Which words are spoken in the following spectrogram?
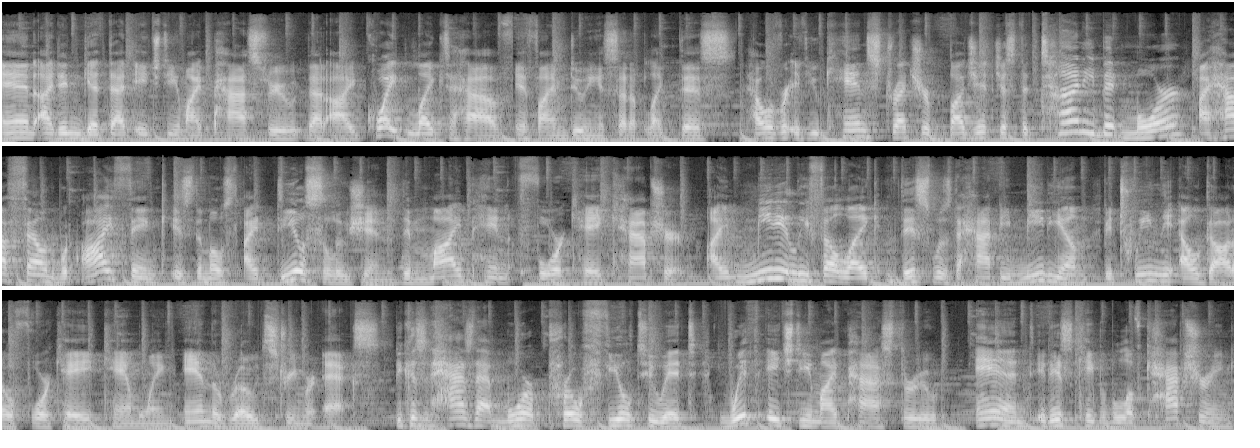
and I didn't get that HDMI pass-through that I quite like to have if I'm doing a setup like this. However, if you can stretch your budget just a tiny bit more, I have found what I think is the most ideal solution, the MyPin 4K capture. I immediately felt like this was the happy medium between the Elgato 4K Camlink and the Rode Streamer X because it has that more pro feel to it with HDMI pass-through and it is capable of capturing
